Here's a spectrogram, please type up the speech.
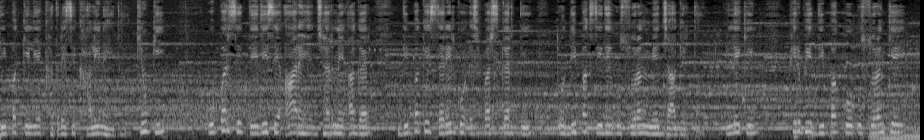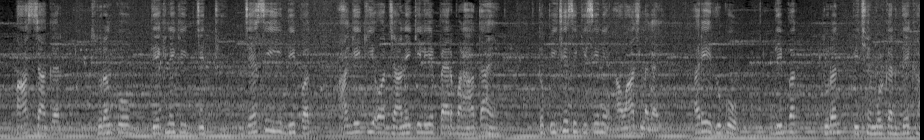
दीपक के लिए खतरे से खाली नहीं था, क्योंकि ऊपर से तेज़ी से आ रहे झरने अगर दीपक के शरीर को स्पर्श करती तो दीपक सीधे उस सुरंग में जा गिरता। लेकिन फिर भी दीपक को उस सुरंग के पास जाकर सुरंग को देखने की जिद थी। जैसे ही दीपक आगे की ओर जाने के लिए पैर बढ़ाता है तो पीछे से किसी ने आवाज़ लगाई। अरे, रुको। दीपक तुरंत पीछे मुड़कर देखा।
